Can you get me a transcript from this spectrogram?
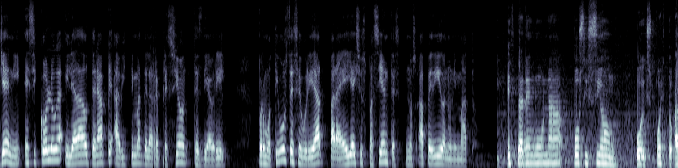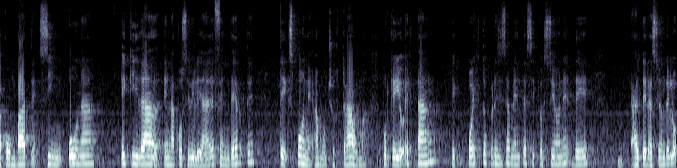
Jenny es psicóloga y le ha dado terapia a víctimas de la represión desde abril. Por motivos de seguridad para ella y sus pacientes, nos ha pedido anonimato. estar en una posición o expuesto a combate sin una equidad en la posibilidad de defenderte te expone a muchos traumas, porque ellos están expuestos precisamente a situaciones de alteración de los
